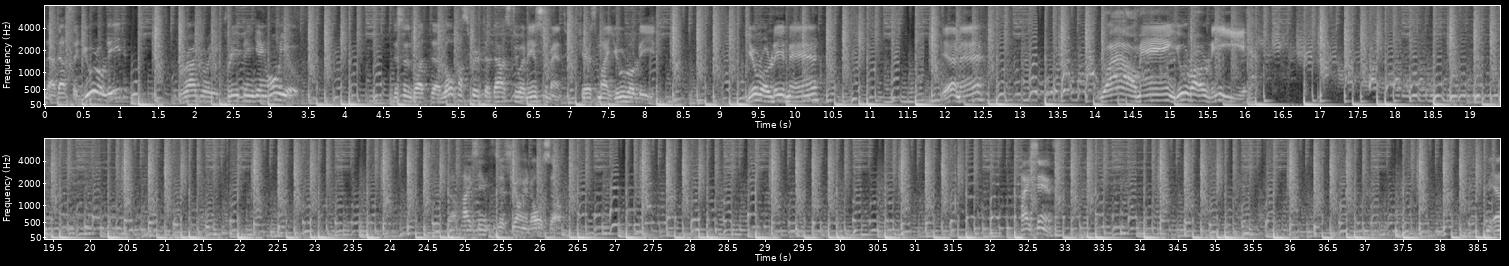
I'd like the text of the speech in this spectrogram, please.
Now that's the Euro lead, gradually creeping in on you. This is what the low pass filter does to an instrument. Here's my Euro lead. Euro lead, man. Yeah, man. Wow, man, Euro lead. The high synth just joined also. High synth.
